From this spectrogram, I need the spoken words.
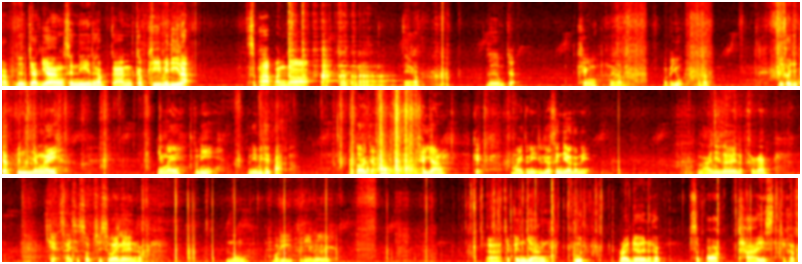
ครับเนื่องจากยางเส้นนี้นะครับ การขับขี่ไม่ดีละ สภาพมันก็เนี่ยครับ เริ่มจะแข็งนะครับ หมดอายุนะครับ นี่ก็จะจัดเป็นยังไงยังไงตัวนี้ตัวนี้ไม่เคยปะ แล้วก็จะใช้ยางแกะใหม่ตัวนี้เหลือเส้นเดียวตอนนี้ ลายนี้เลยนะครับ แกะใส่สดๆสวยๆเลยนะครับ ลงบอดี้ตัวนี้เลย อ่าจะเป็นยาง Good Rider นะครับ Sport Tires นะครับ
